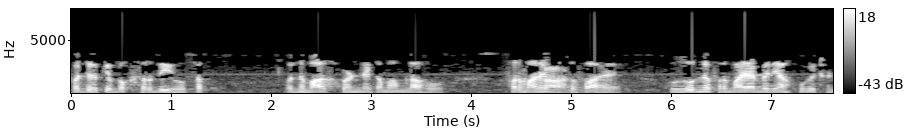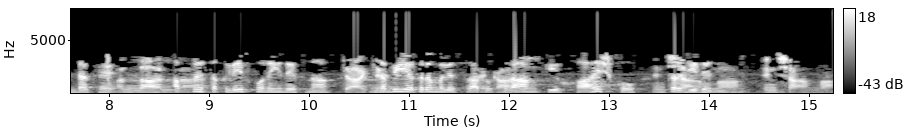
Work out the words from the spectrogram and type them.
فجر کے وقت سردی ہو سخت اور نماز پڑھنے کا معاملہ ہو۔ فرمان اللہ مصطفیٰ ہے حضور نے فرمایا میری آنکھوں کی ٹھنڈک ہے۔ اللہ اللہ۔ اپنے تکلیف کو نہیں دیکھنا؟ نبی اکرم علیہ السلاط السلام کی خواہش کو ترجیح دینی ہے۔ انشاء اللہ۔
